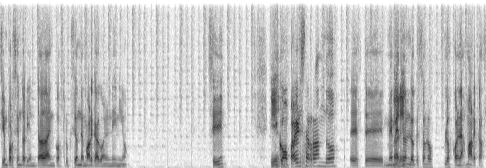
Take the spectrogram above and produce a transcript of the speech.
100% orientada en construcción de marca con el niño. ¿Sí? Y como para ir cerrando, este, me meto en lo que son los, los con las marcas.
